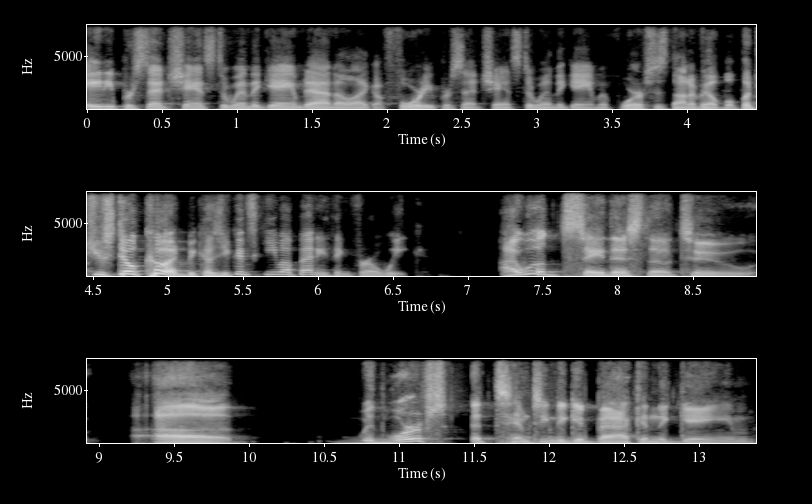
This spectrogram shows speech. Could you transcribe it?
80% chance to win the game down to like a 40% chance to win the game if Wirfs is not available. But you still could because you can scheme up anything for a week. I will say this though, too. Uh with Wirfs attempting to get back in the game,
